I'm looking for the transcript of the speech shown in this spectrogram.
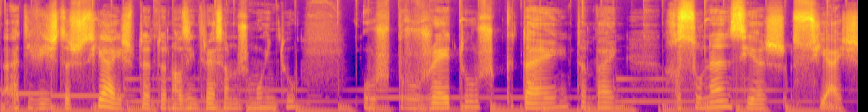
ativistas sociais. Portanto, a nós interessam-nos muito os projetos que têm também ressonâncias sociais.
